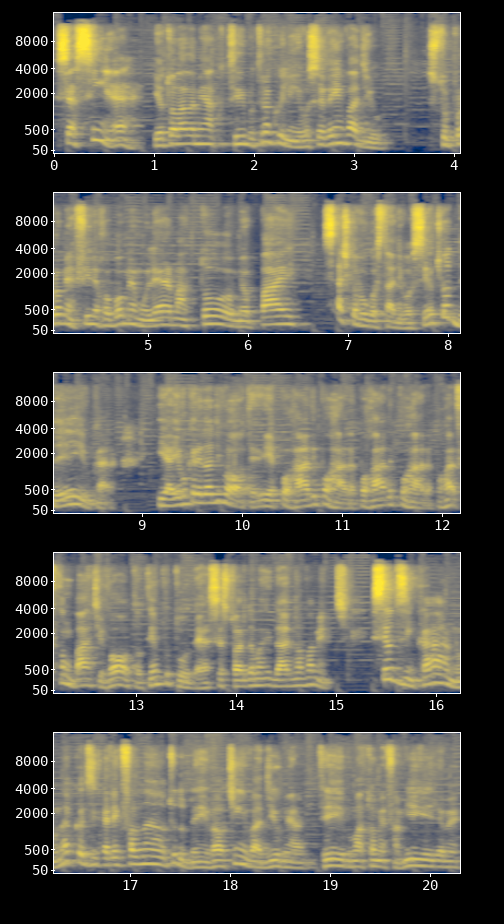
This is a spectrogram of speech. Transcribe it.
Se assim é, e eu tô lá na minha tribo tranquilinho, você vem e invadiu, estuprou minha filha, roubou minha mulher, matou meu pai, você acha que eu vou gostar de você? Eu te odeio, cara. E aí eu vou querer dar de volta. E é porrada e porrada, porrada e porrada, porrada. Fica um bate e volta o tempo todo. É essa história da humanidade novamente. Se eu desencarno, não é porque eu desencarnei que falo, não, tudo bem, Valtinho invadiu minha tribo, matou minha família, me,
